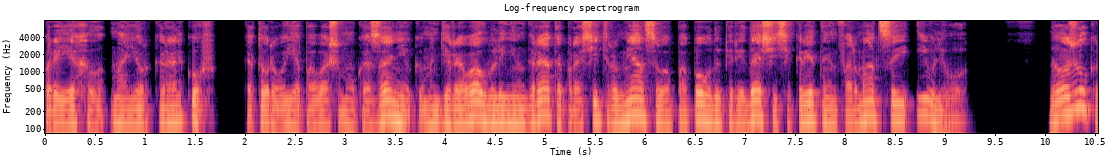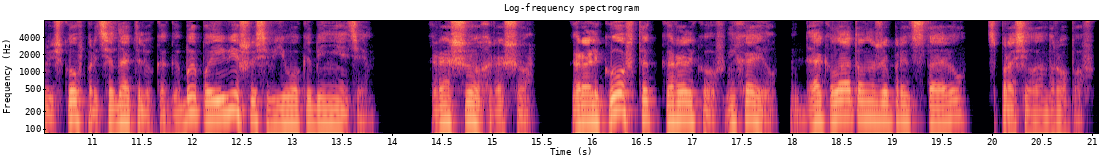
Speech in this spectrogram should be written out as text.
Приехал майор Корольков, которого я по вашему указанию командировал в Ленинград опросить Румянцева по поводу передачи секретной информации Ивлеву. Доложил Крючков председателю КГБ, появившись в его кабинете. «Хорошо, хорошо. Корольков так Корольков. Михаил, доклад он уже представил?» — спросил Андропов.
